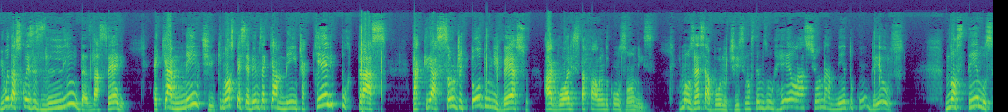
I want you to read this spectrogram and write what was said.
E uma das coisas lindas da série é que a mente, o que nós percebemos é que a mente, aquele por trás da criação de todo o universo, agora está falando com os homens. Irmãos, essa é a boa notícia. Nós temos um relacionamento com Deus. Nós temos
